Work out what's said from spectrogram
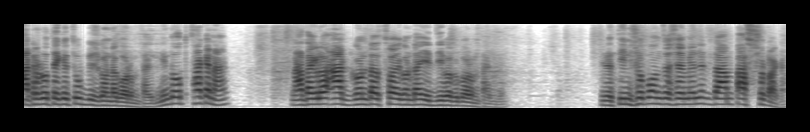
আঠারো থেকে চব্বিশ ঘণ্টা গরম থাকবে, কিন্তু অত থাকে না। না থাকলেও আট ঘণ্টা, ছয় ঘণ্টা যেভাবে গরম থাকবে। এটা তিনশো পঞ্চাশ এমএল এর দাম পাঁচশো টাকা।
